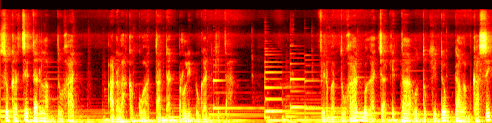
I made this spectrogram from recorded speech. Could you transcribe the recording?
Sukacita dalam Tuhan adalah kekuatan dan perlindungan kita. Firman Tuhan mengajak kita untuk hidup dalam kasih.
